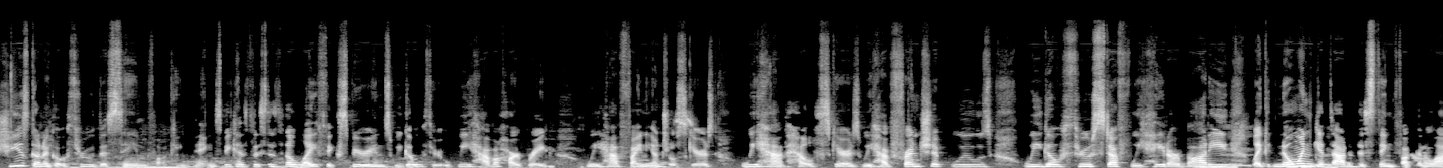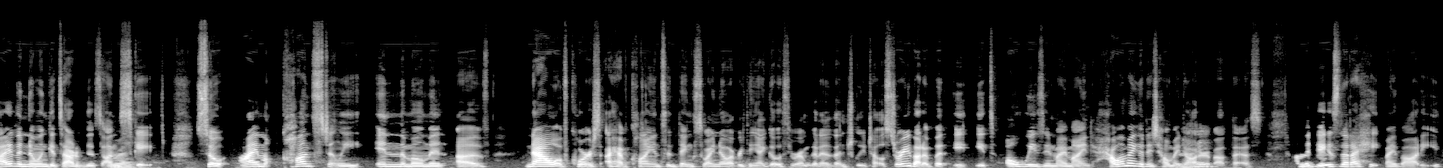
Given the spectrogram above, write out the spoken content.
she's going to go through the same fucking things because this is the life experience we go through. We have a heartbreak, we have financial scares, we have health scares, we have friendship woos, we go through stuff, we hate our body. Mhm. Like no one gets Mhm. out of this thing fucking alive and no one gets out of this Right. unscathed. So I'm constantly in the moment of now of course i have clients and things so i know everything i go through i'm going to eventually tell a story about it but it, it's always in my mind how am i going to tell my daughter about this on the days that i hate my body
